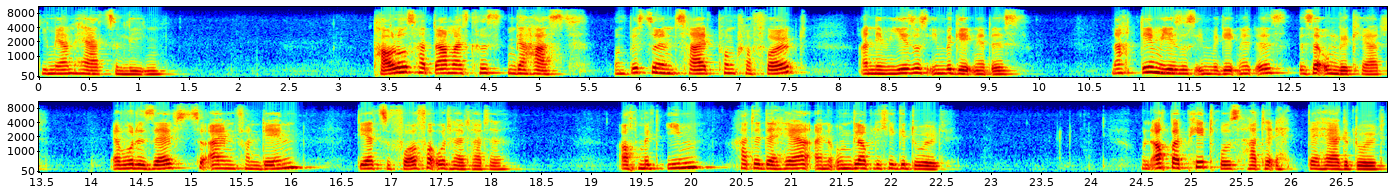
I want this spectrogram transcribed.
die mir am Herzen liegen. Paulus hat damals Christen gehasst und bis zu dem Zeitpunkt verfolgt, an dem Jesus ihm begegnet ist. Nachdem Jesus ihm begegnet ist, ist er umgekehrt. Er wurde selbst zu einem von denen, die er zuvor verurteilt hatte. Auch mit ihm hatte der Herr eine unglaubliche Geduld. Und auch bei Petrus hatte der Herr Geduld.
